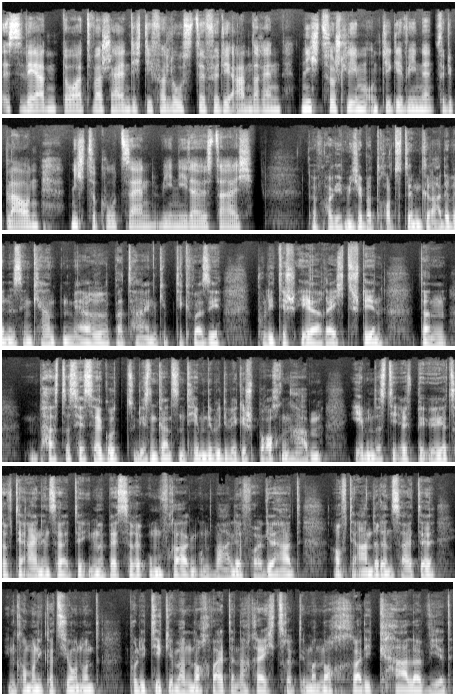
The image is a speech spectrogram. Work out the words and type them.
es werden dort wahrscheinlich die Verluste für die anderen nicht so schlimm und die Gewinne für die Blauen nicht so gut sein wie in Niederösterreich. Da frage ich mich aber trotzdem, gerade wenn es in Kärnten mehrere Parteien gibt, die quasi politisch eher rechts stehen, dann passt das hier sehr gut zu diesen ganzen Themen, über die wir gesprochen haben. Eben, dass die FPÖ jetzt auf der einen Seite immer bessere Umfragen und Wahlerfolge hat, auf der anderen Seite in Kommunikation und Politik immer noch weiter nach rechts rückt, immer noch radikaler wird.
